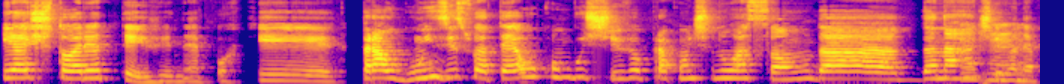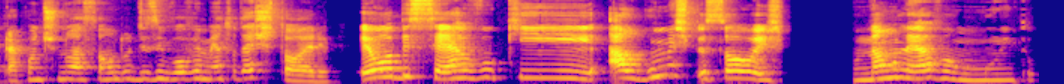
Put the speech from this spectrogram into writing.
que a história teve, né? Porque para alguns isso até é o combustível para a continuação da, da narrativa, uhum. né? Para a continuação do desenvolvimento da história. Eu observo que algumas pessoas não levam muito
